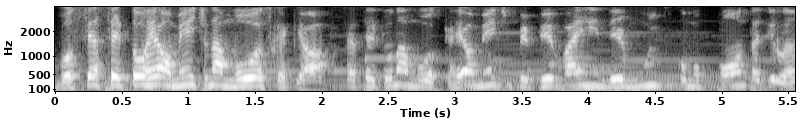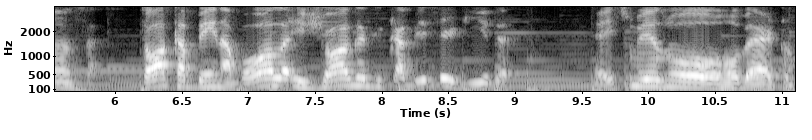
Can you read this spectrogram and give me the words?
Você acertou realmente na mosca aqui, ó. Você acertou na mosca. Realmente o PP vai render muito como ponta de lança. Toca bem na bola e joga de cabeça erguida. É isso mesmo, Roberto.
